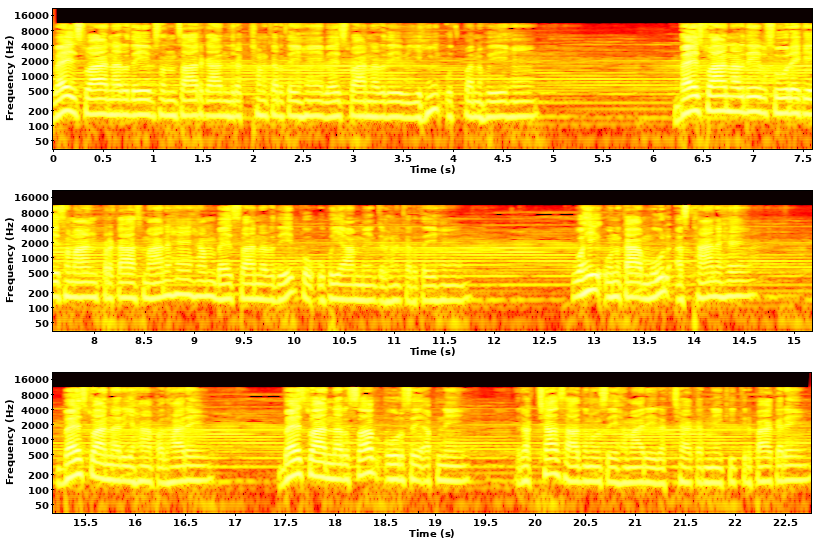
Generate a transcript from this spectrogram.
वैश्वानर देव संसार का निरीक्षण करते हैं। वैश्वानर देव यहीं उत्पन्न हुए हैं। वैश्वानर देव सूर्य के समान प्रकाशमान हैं। हम वैश्वानर देव को उपयाम में ग्रहण करते हैं। वही उनका मूल स्थान है। वैश्वानर यहाँ पधारे। वैश्वानर सब ओर से अपने रक्षा साधनों से हमारी रक्षा करने की कृपा करें।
